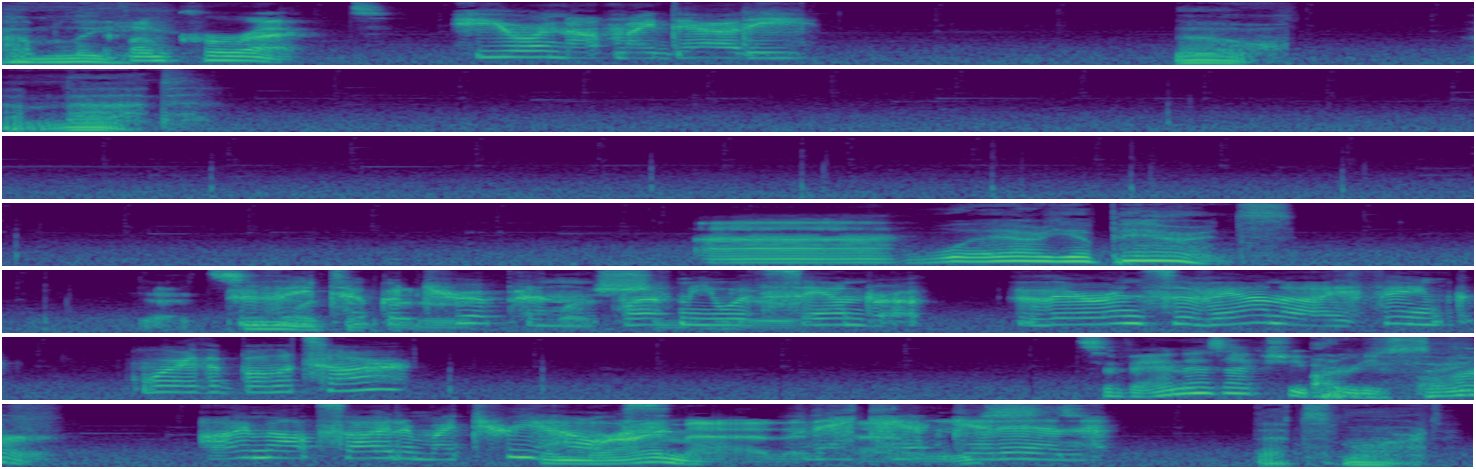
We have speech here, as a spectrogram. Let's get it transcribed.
I'm Lee. if I'm correct. You're not my daddy. No, I'm not. Uh, Where are your parents? yeah, it seemed they like took a a trip and left me with. Sandra. They're in Savannah, I think. Where the boats are? Savannah's actually Are pretty you safe? far I'm outside in my from where. I'm at. At, They at can't least. get in. That's smart.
